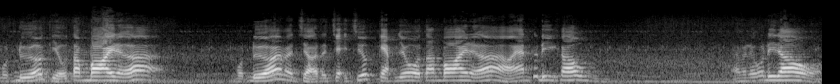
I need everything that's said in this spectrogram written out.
một đứa kiểu tomboy nữa. Một đứa mà chở chạy trước kẹp vô tomboy nữa. Hỏi anh có đi không? À, mình đâu có đi đâu.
